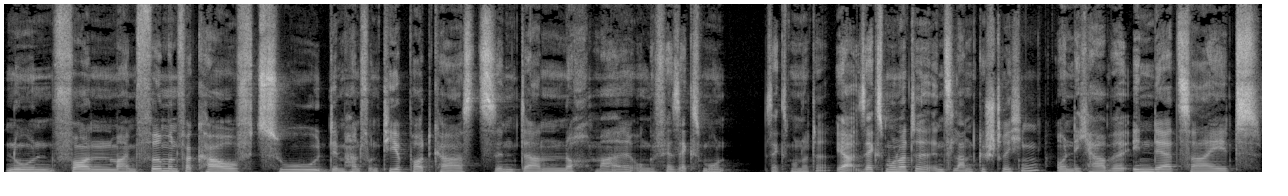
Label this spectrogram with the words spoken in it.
nun von meinem Firmenverkauf zu dem Hanf- und Tier-Podcast sind dann nochmal ungefähr sechs Monate. Sechs Monate? Ja, sechs Monate ins Land gestrichen. Und ich habe in der Zeit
